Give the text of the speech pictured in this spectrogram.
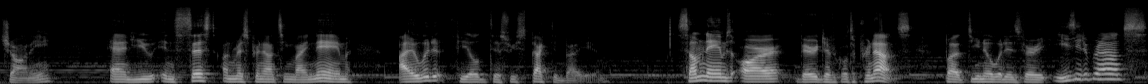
Johnny, and you insist on mispronouncing my name, I would feel disrespected by you. Some names are very difficult to pronounce, but do you know what is very easy to pronounce?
